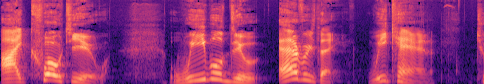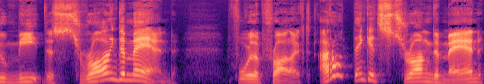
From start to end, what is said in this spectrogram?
I quote you, we will do everything we can to meet the strong demand for the product. I don't think it's strong demand.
